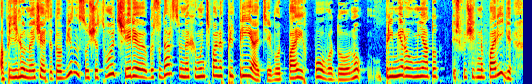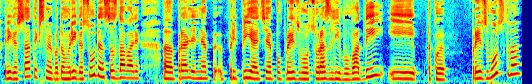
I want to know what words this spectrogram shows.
определенная часть этого бизнеса существует в сфере государственных и муниципальных предприятий. Вот по их поводу, ну, примеры у меня тут исключительно по Риге. Рига Сатекс, мы потом Рига Суден создавали э, параллельное предприятие по производству разливу воды и такое производство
